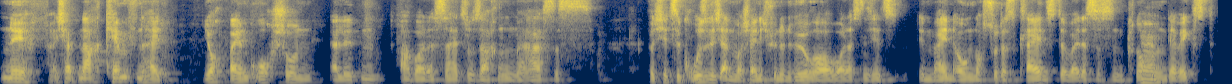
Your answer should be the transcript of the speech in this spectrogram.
nee, ich habe nach Kämpfen halt Jochbeinbruch schon erlitten, aber das sind halt so Sachen, ja, das hört sich jetzt so gruselig an, wahrscheinlich für einen Hörer, aber das ist jetzt in meinen Augen noch so das Kleinste, weil das ist ein Knochen, ja. der wächst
